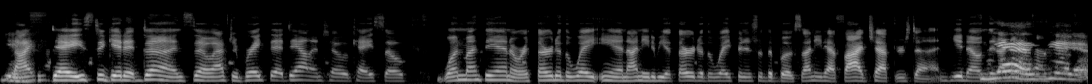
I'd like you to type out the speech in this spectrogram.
yes. 90 days to get it done. So I have to break that down into okay, so one month in or a third of the way in, I need to be a third of the way finished with the book. So I need to have five chapters done, you know, then yes, I have, yeah.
